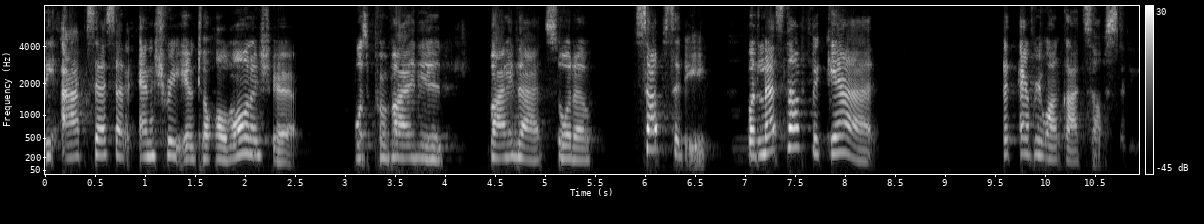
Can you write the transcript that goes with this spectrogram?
the access and entry into home ownership was provided by that sort of subsidy. But let's not forget that everyone got subsidy.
